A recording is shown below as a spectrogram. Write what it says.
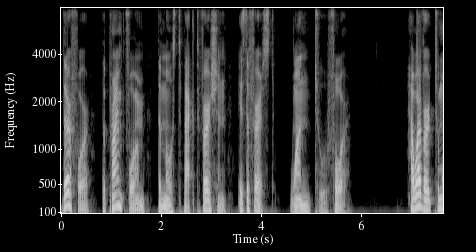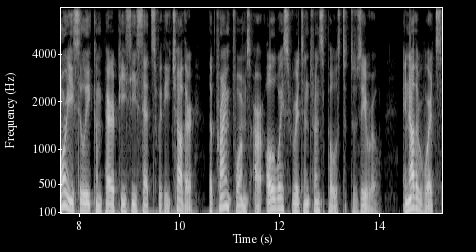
Therefore, the prime form, the most packed version, is the first, 1, 2, 4. However, to more easily compare PC sets with each other, the prime forms are always written transposed to zero. In other words,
